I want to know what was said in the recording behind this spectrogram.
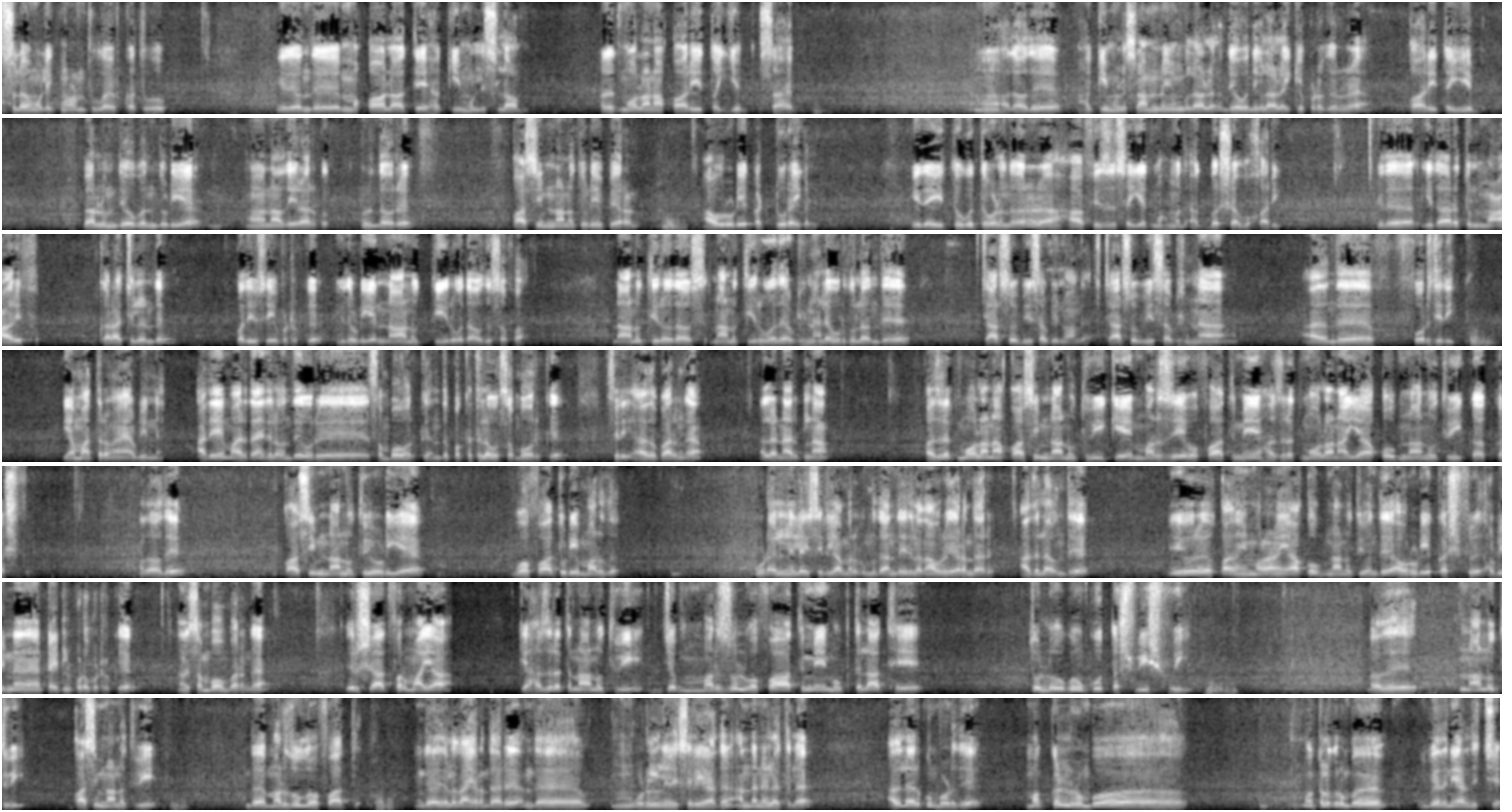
அஸ்லாம் வலைக்கம் வரமத்துல்லா வர்காத்து இது வந்து மகாலாத்தே ஹக்கீமுல் இஸ்லாம். ஹதரத் மௌலானா காரி தொய்யப் சாஹிப். அதாவது ஹக்கீமுல் இஸ்லாம் இவங்களால் தேவந்திகளால் அழைக்கப்படுகிற காரி தையீப். தாருலும் தேவபந்துடைய நாதையராக இருக்க இருந்தவர். காசிம் நானத்துடைய பேரன். அவருடைய கட்டுரைகள். இதை தொகுத்து வளர்ந்தவர் ஹாஃபிஸ் சையத் முகமது அக்பர் ஷா புகாரி. இது இதாரத்துல் மாரிஃப் கராச்சியிலேருந்து பதிவு செய்யப்பட்டிருக்கு. இதோடைய நானூற்றி இருபதாவது சஃபா. நானூற்றி இருபதாவது நானூற்றி இருபது அப்படின்னாலே உருதுவில் வந்து சார்சோ பீஸ் அப்படின்வாங்க சார்சோ பீஸ் அப்படின்னா அது வந்து ஃபோர்ஜரி ஏமாத்துறவன் அப்படின்னு. அதே மாதிரி தான் இதில் வந்து ஒரு சம்பவம் இருக்குது அந்த பக்கத்தில் ஒரு சம்பவம் இருக்குது சரி அதை பாருங்கள் அதில் என்ன இருக்குன்னா हज़रत मौलाना कासिम नानूतवी के मर्ज़ वफ़ात में हज़रत मौलाना याकूब नानूतवी का कश्फ அதாவது காசிம் நானூற்றியோடைய வஃபாத்துடைய மருது உடல்நிலை சரியாமல் இருக்கும்போது அந்த இதில் தான் அவர் இறந்தார் அதில் வந்து இவர் மௌலானா யாக்கூப் நானூற்றி வந்து அவருடைய கஷ்ஃபு அப்படின்னு டைட்டில் போடப்பட்டிருக்கு அந்த சம்பவம் பாருங்கள் இர்ஷாத் ஃபர்மாயா कि हज़रत नानूतवी जब मर्जुल वफ़ात में मुबतला थे तो लोगों को तशवीश हुई அது நானூத்வி காசிம் நானூத்வி இந்த மர்சுல் வஃபாத் இந்த இதில் தான் இறந்தார் அந்த ம், உடல்நிலை சரியாது அந்த நிலத்தில் அதில் இருக்கும் பொழுது மக்கள் ரொம்ப மக்களுக்கு ரொம்ப வேதனையாக இருந்துச்சு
